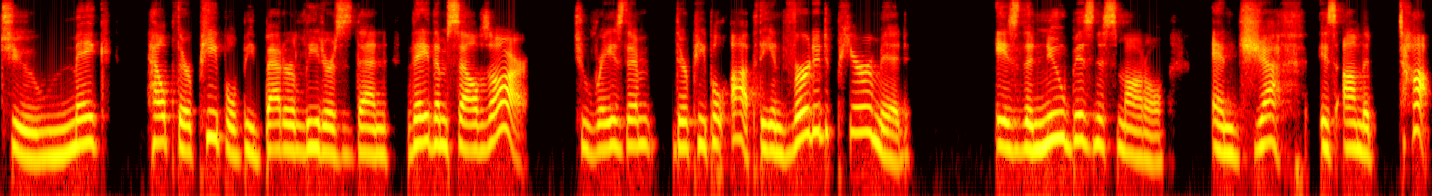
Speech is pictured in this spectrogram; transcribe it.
to make help their people be better leaders than they themselves are to raise them their people up the inverted pyramid is the new business model and jeff is on the top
